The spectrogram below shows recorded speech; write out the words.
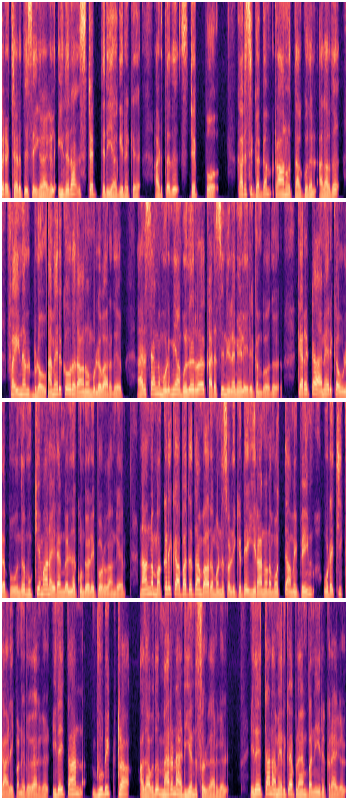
பிரச்சாரத்தை செய்கிறார்கள். இதுதான் ஸ்டெப் த்ரீயாக இருக்கு. அடுத்தது ஸ்டெப் போ கடைசி கட்டம் ராணுவ தாக்குதல். அதாவது ஃபைனல் ப்ளோ அமெரிக்காவோட ராணுவம் உள்ள வருது அரசாங்கம் முழுமையாக விழுற கடைசி நிலைமையில் இருக்கும்போது கரெக்டாக அமெரிக்கா உள்ள பூந்து முக்கியமான இடங்களில் குண்டோலை போடுவாங்க. நாங்கள் மக்களை காப்பாற்ற தான் வரோம்னு சொல்லிக்கிட்டு ஈரானோட மொத்த அமைப்பையும் உடைச்சி காலி பண்ணிடுவார்கள். இதைத்தான் புடிக்ட்ரா அதாவது மரண அடி என்று சொல்வார்கள். இதைத்தான் அமெரிக்கா பிளான் பண்ணி இருக்கிறார்கள்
